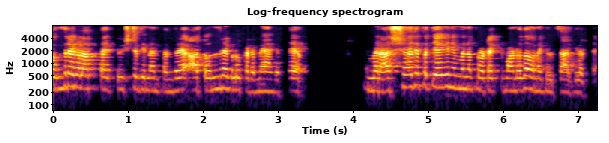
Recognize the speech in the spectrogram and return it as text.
ತೊಂದರೆಗಳಾಗ್ತಾ ಇತ್ತು ಇಷ್ಟು ದಿನ ಅಂತಂದ್ರೆ ಆ ತೊಂದರೆಗಳು ಕಡಿಮೆ ಆಗುತ್ತೆ. ನಿಮ್ಮ ರಾಷ್ಟ್ರಾಧಿಪತಿಯಾಗಿ ನಿಮ್ಮನ್ನ ಪ್ರೊಟೆಕ್ಟ್ ಮಾಡೋದು ಅವನ ಕೆಲಸ ಆಗಿರುತ್ತೆ.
